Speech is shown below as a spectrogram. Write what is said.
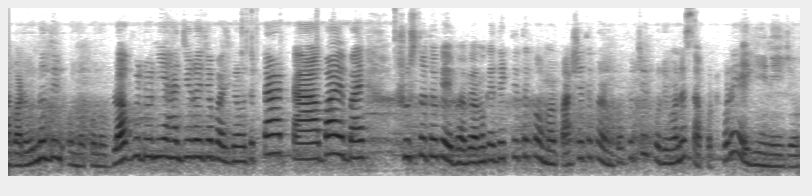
আবার অন্য দিন অন্য কোনো ব্লগ ভিডিও নিয়ে হাজির হয়ে যাব। আজকের মতো টাটা, বাই বাই। সুস্থ থেকো, এভাবে আমাকে দেখতে থাকো, আমার পাশে থেকো, আমাকে প্রচুর পরিমাণে সাপোর্ট করে এগিয়ে নিয়ে যাও।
